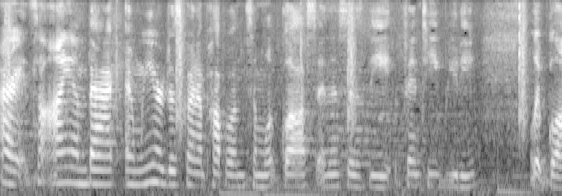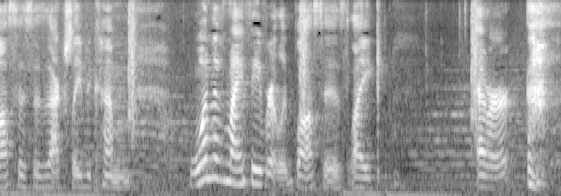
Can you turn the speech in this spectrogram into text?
Alright, so I am back and we are just going to pop on some lip gloss and this is the Fenty Beauty lip gloss. This has actually become one of my favorite lip glosses like ever.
